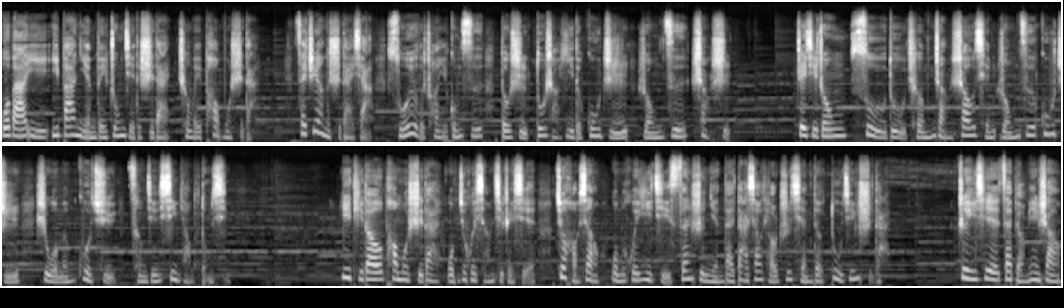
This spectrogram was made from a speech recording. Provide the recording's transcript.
我把以一八年为终结的时代称为泡沫时代。在这样的时代下，所有的创业公司都是多少亿的估值融资上市，这其中速度、成长、烧钱、融资、估值，是我们过去曾经信仰的东西。一提到泡沫时代，我们就会想起这些，就好像我们回忆起三十年代大萧条之前的镀金时代。这一切在表面上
